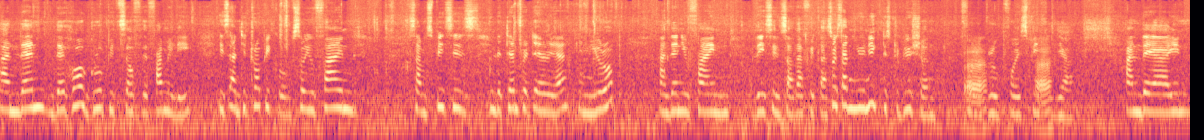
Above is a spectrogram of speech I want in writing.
And then the whole group itself, the family, is antitropical. So you find some species in the temperate area in Europe, and then you find this in South Africa. So it's a unique distribution for a uh-huh. group, for a species, uh-huh. yeah. And they are in,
